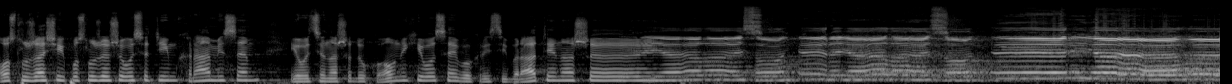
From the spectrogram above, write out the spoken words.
о служащих послуживших во святім храмі сем, і отці наших духовних, і восей во eleison, Kyrie eleison.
